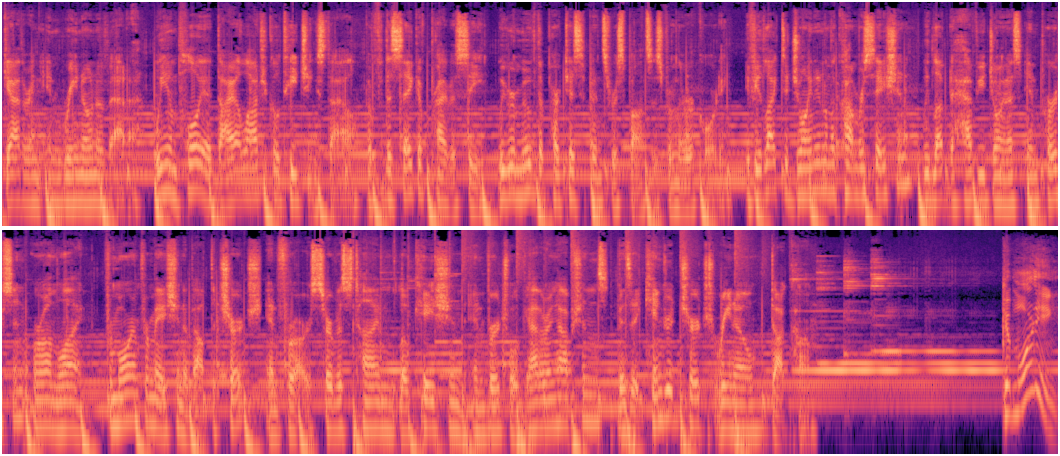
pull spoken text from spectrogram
gathering in Reno, Nevada. We employ a dialogical teaching style, but for the sake of privacy, we remove the participants' responses from the recording. If you'd like to join in on the conversation, we'd love to have you join us in person or online. For more information about the church and for our service time, location, and virtual gathering options, visit kindredchurchreno.com. Good morning.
